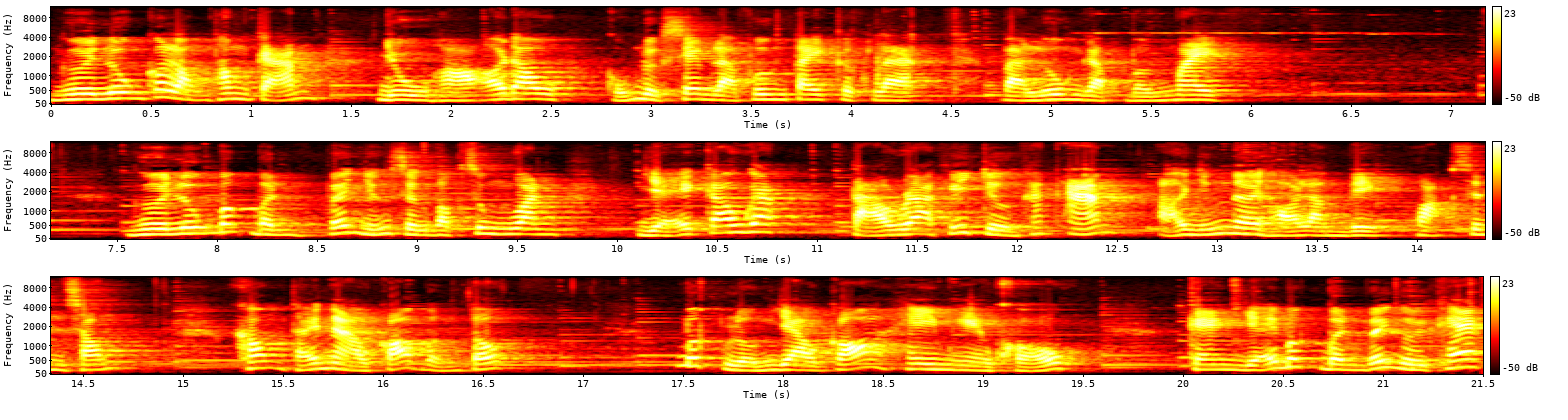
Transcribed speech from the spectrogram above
Người luôn có lòng thông cảm, dù họ ở đâu cũng được xem là phương Tây cực lạc và luôn gặp vận may. Người luôn bất bình với những sự vật xung quanh dễ cáu gắt, tạo ra khí trường hắc ám ở những nơi họ làm việc hoặc sinh sống. Không thể nào có vận tốt. Bất luận giàu có hay nghèo khổ, càng dễ bất bình với người khác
